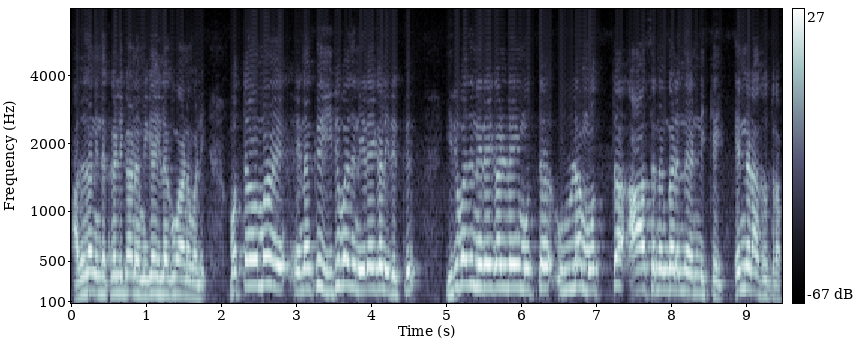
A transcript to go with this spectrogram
அதுதான் இந்த கேள்விக்கான மிக இலகுவான வழி. மொத்தமாக எனக்கு இருபது நிறைகள் இருக்குது இருபது நிறைகளை மொத்த உள்ள மொத்த ஆசனங்கள் இந்த எண்ணிக்கை. என்னடா சூத்திரம்?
